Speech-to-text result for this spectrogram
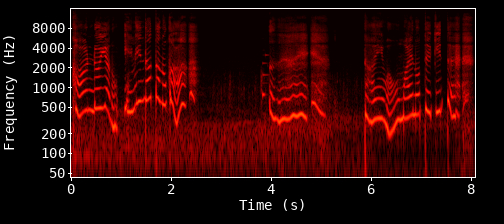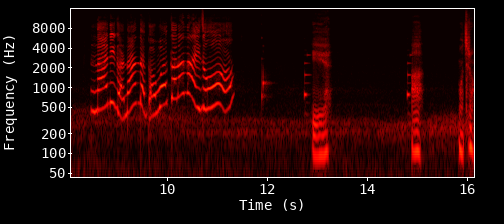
カーンルイヤの移民だったのか。うーいダインはお前の敵って何が何だかわからないぞ。いいえ。ああもちろん。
